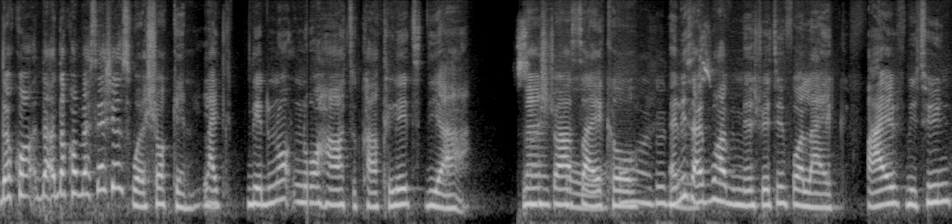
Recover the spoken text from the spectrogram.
the, the, the conversations were shocking. Like they do not know how to calculate their menstrual Cycle. cycle. Oh and these people have been menstruating for like five, between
